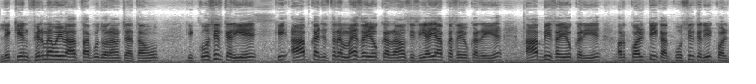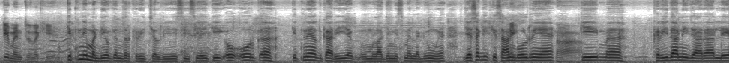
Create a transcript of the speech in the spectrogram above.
लेकिन फिर मैं वही बात आपको दोहराना चाहता हूँ कि कोशिश करिए कि आपका जिस तरह मैं सहयोग कर रहा हूँ सीसीआई आपका सहयोग कर रही है आप भी सहयोग करिए और क्वालिटी का कोशिश करिए क्वालिटी मेंटेन रखिए। कितनी मंडियों के अंदर खरीद चल रही है सीसीआई की? औ- और कितने अधिकारी या मुलाजिम इसमें लगे हुए हैं? जैसा कि किसान बोल रहे हैं हाँ। कि खरीदा नहीं जा रहा ले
